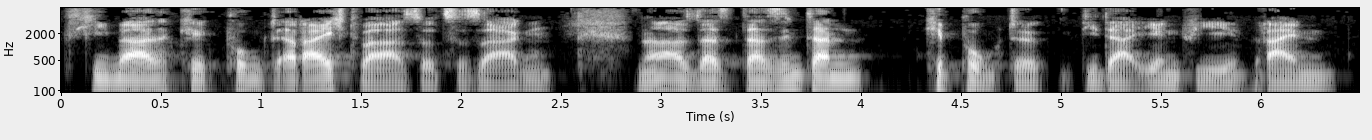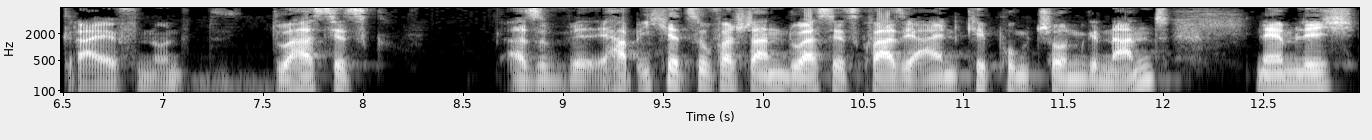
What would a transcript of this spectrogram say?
Klimakipppunkt erreicht war, sozusagen. Ne, also da, da sind dann Kipppunkte, die da irgendwie reingreifen. Und du hast jetzt, also habe ich jetzt so verstanden, du hast jetzt quasi einen Kipppunkt schon genannt, nämlich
